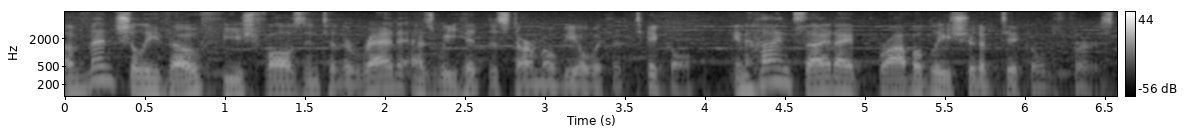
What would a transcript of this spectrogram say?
Eventually, though, Fish falls into the red as we hit the Starmobile with a tickle. In hindsight, I probably should have tickled first.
